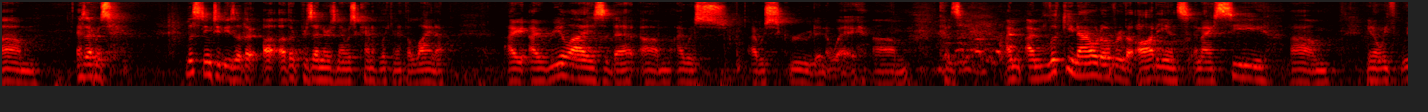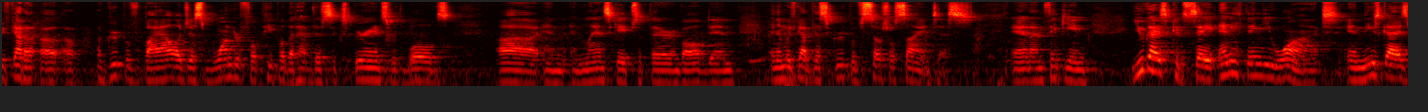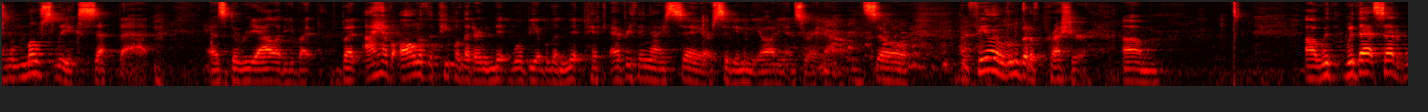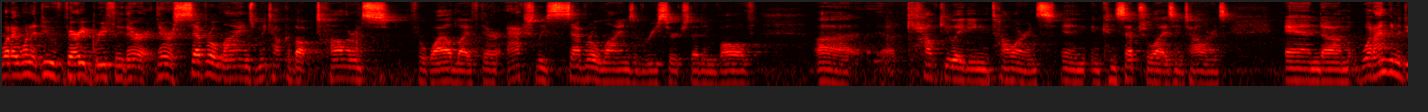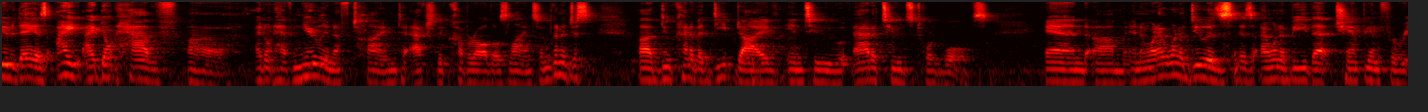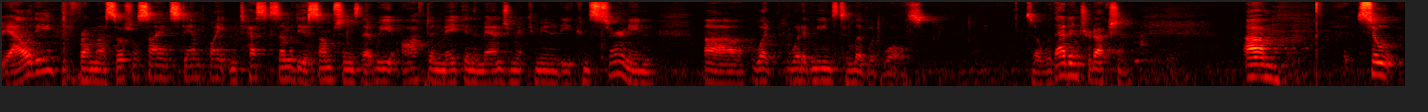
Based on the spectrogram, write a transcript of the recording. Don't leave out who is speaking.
Speaker 1: um, as I was listening to these other, uh, other presenters and I was kind of looking at the lineup, I, I realized that um, I, was, I was screwed in a way. Because um, I'm, I'm looking out over the audience and I see, um, you know, we've, we've got a, a, a, group of biologists, wonderful people that have this experience with wolves uh, and, and landscapes that they're involved in. And then we've got this group of social scientists. And I'm thinking, you guys could say anything you want, and these guys will mostly accept that as the reality. But, but I have all of the people that are nit, will be able to nitpick everything I say are sitting in the audience right now. So I'm feeling a little bit of pressure. Um, uh, with, with that said, what I want to do very briefly, there are, there are several lines we talk about tolerance for wildlife. There are actually several lines of research that involve uh, uh, calculating tolerance and, and, conceptualizing tolerance. And um, what I'm going to do today is I, I don't have uh, I don't have nearly enough time to actually cover all those lines. So I'm going to just uh, do kind of a deep dive into attitudes toward wolves. And, um, and what I want to do is, is I want to be that champion for reality from a social science standpoint and test some of the assumptions that we often make in the management community concerning uh, what, what it means to live with wolves. So with that introduction, um, so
